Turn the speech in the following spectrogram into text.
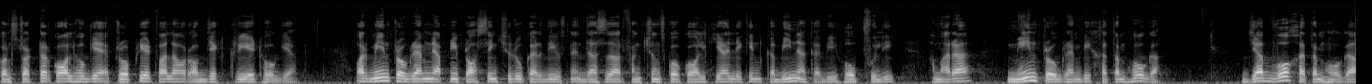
कंस्ट्रक्टर कॉल हो गया अप्रोप्रिएट वाला और ऑब्जेक्ट क्रिएट हो गया। और मेन प्रोग्राम ने अपनी प्रोसेसिंग शुरू कर दी उसने 10,000 फ़ंक्शंस को कॉल किया लेकिन कभी ना कभी होपफुली हमारा मेन प्रोग्राम भी ख़त्म होगा। जब वो ख़त्म होगा,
